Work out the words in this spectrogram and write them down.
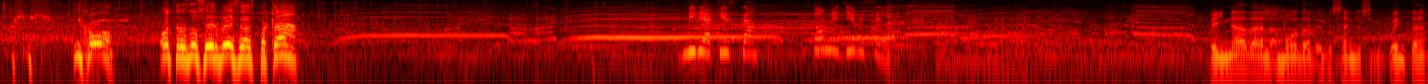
Hijo, otras dos cervezas para acá. Mire, aquí está. Tome, llévesela. Peinada a la moda de los años 50,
